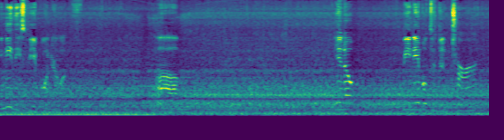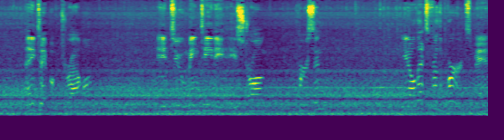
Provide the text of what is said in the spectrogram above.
You need these people in your life. Um, you know, being able to deter any type of drama and to maintain a, a strong person, you know, that's for the birds, man.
